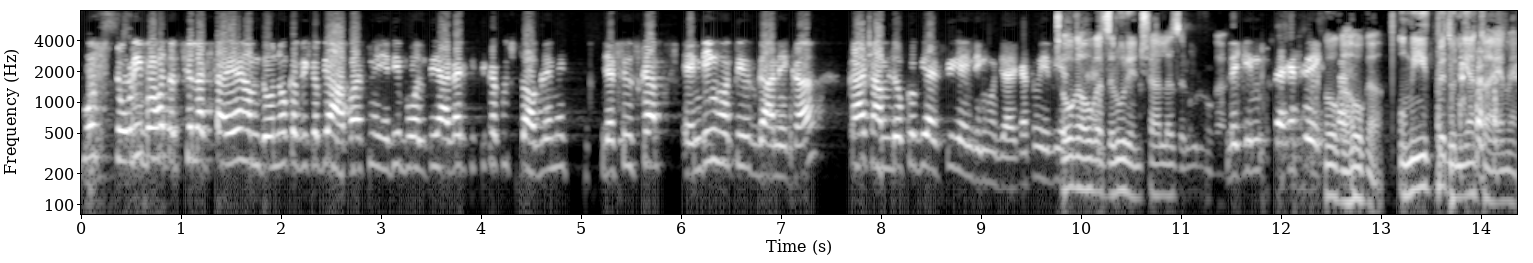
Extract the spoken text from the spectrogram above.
वो स्टोरी बहुत अच्छा लगता है हम दोनों कभी कभी आपस में ये भी बोलते हैं अगर किसी का कुछ प्रॉब्लम है जैसे उसका एंडिंग होती है उस गाने का काश हम लोग को भी ऐसी एंडिंग हो जाएगा तो ये भी होगा अच्छा होगा ज़रूर इंशाल्लाह ज़रूर होगा। लेकिन होगा होगा। उम्मीद पे दुनिया कायम है।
